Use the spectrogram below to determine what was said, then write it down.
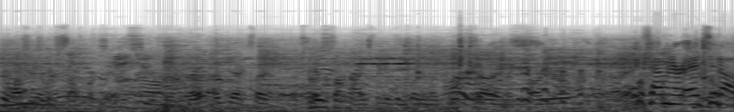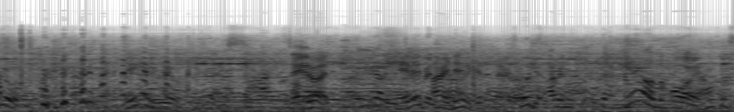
I've watching too much South Park lately. Yeah, excited. Here's the song think of them playing like this guy in the guitar hero. He's having her edge it up. David, you. David. You got David. All right, David, get in there. Look at, I mean, look at the hair on the boy. It's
